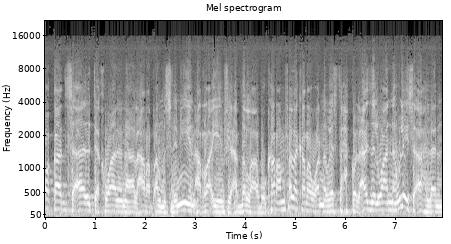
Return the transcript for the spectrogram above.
وقد سألت إخواننا العرب المسلمين عن رأيهم في عبد الله أبو كرم فذكروا أنه يستحق العزل وأنه ليس أهلا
